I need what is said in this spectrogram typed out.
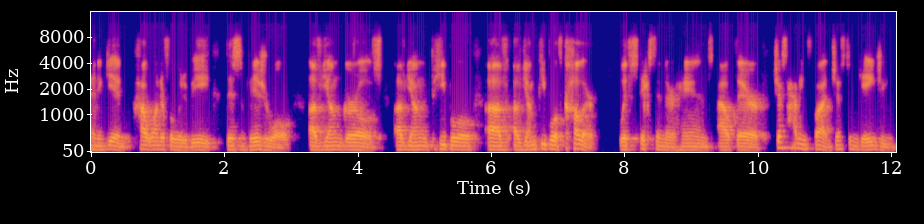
and again how wonderful would it be this visual of young girls of young people of, of young people of color with sticks in their hands out there just having fun just engaging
